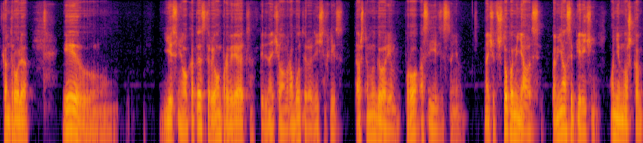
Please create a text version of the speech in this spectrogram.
контроля, и э, есть у него алкотестер, и он проверяет перед началом работы различных лиц. Так что мы говорим про освидетельствование. Значит, что поменялось? Поменялся перечень. Он немножко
